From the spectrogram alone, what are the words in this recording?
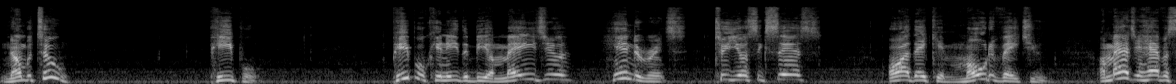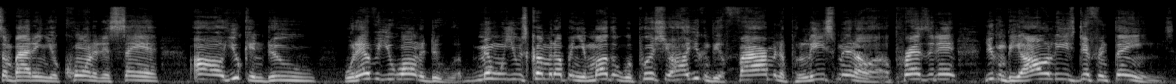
Number two, people. People can either be a major hindrance to your success or they can motivate you. Imagine having somebody in your corner that's saying, oh, you can do whatever you want to do. Remember when you was coming up and your mother would push you, oh, you can be a fireman, a policeman, or a president. You can be all these different things.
